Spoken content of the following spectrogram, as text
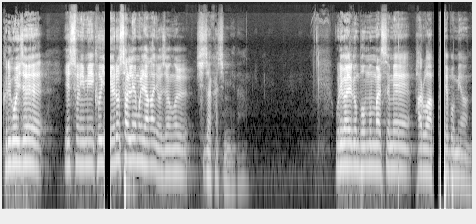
그리고 이제 예수님이 그 예루살렘을 향한 여정을 시작하십니다. 우리가 읽은 본문 말씀에 바로 앞에 보면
